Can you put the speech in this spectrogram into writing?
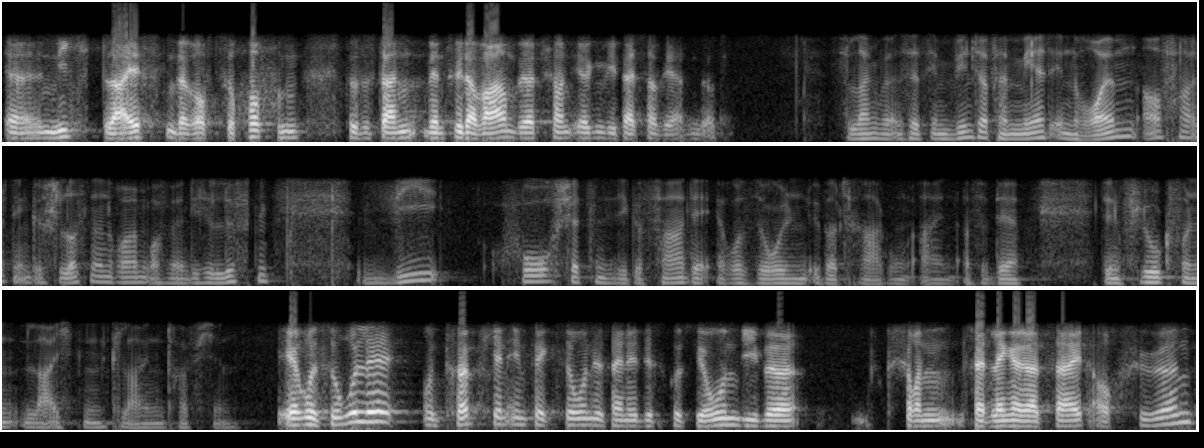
äh, nicht leisten, darauf zu hoffen, dass es dann, wenn es wieder warm wird, schon irgendwie besser werden wird solange wir uns jetzt im Winter vermehrt in Räumen aufhalten, in geschlossenen Räumen, auch wenn diese lüften, wie hoch schätzen Sie die Gefahr der Aerosolenübertragung ein, also der, den Flug von leichten kleinen Tröpfchen? Aerosole und Tröpfcheninfektion ist eine Diskussion, die wir schon seit längerer Zeit auch führen.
